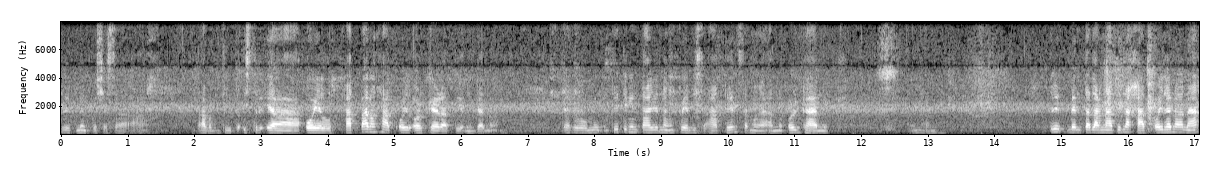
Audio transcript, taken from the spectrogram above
treatment ko siya sa tawag dito istri- ah, oil hot parang hot oil or keratin ganon pero may, titingin tayo ng pwede sa atin sa mga ano organic Ayan. treatment na lang natin na hot oil ano na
